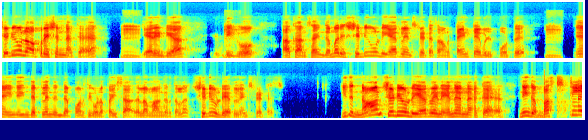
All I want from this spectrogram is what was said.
ஷெட்யூல்டு ஆப்ரேஷன்னாக்க ஏர் இந்தியா இண்டிகோ ஆகான்சா இந்த மாதிரி ஷெட்யூல்டு ஏர்லைன் ஸ்டேட்டஸ் அவங்க டைம் டேபிள் போட்டு இந்த இந்த இடத்துலேருந்து இந்த போகிறதுக்கு இவ்வளோ பைசா அதெல்லாம் வாங்குறதெல்லாம் ஷெட்யூல்டு ஏர்லைன் ஸ்டேட்டஸ் இது நான் ஷெட்யூல்டு ஏர்லைன் என்னன்னாக்க நீங்கள் பஸ்ஸில்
